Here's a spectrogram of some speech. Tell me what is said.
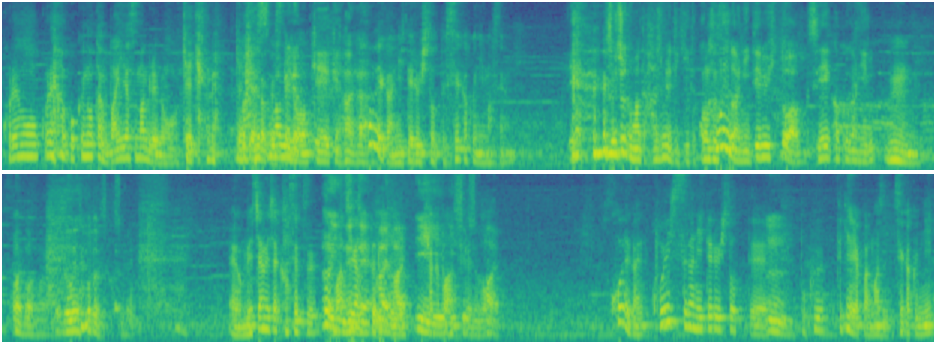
これもこれは僕の多分バイアスまみれの経験だ。経験。則ですけど経験はいはい。声が似てる人って正確にいません？えそれちょっと待って初めて聞いた。声が似てる人は性格が似る？はいうんはいはいどういうことですかそれ？えめちゃめちゃ仮説。うん間違ってる気はいはい。いいいい100%いいですけど、はい。声が声質が似てる人って、うん。僕的にはやっぱりまず性格に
